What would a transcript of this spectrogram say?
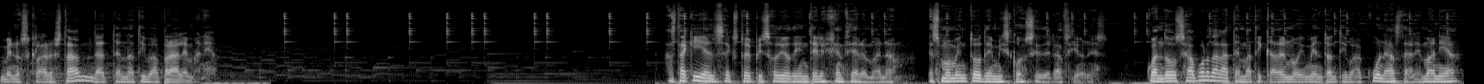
menos claro está, de alternativa para Alemania. Hasta aquí el sexto episodio de Inteligencia Alemana. Es momento de mis consideraciones. Cuando se aborda la temática del movimiento antivacunas de Alemania,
